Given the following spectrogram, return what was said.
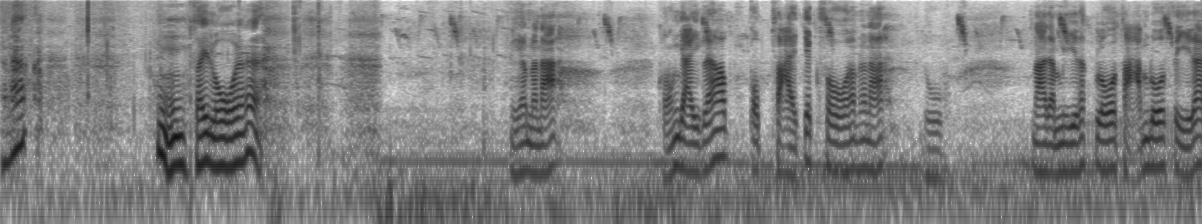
นะนะอืมไซส์โลนะนะนี่ครับนะนะ ของใหญ่อีกแล้วครับ กบสายเจ็กโซครับนะนะ ดู น่าจะมีสักโลสามโลสี่ได้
